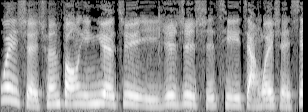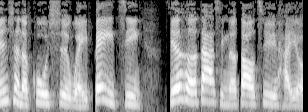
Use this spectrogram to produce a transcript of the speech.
渭水春风音乐剧以日治时期蒋渭水先生的故事为背景，结合大型的道具还有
